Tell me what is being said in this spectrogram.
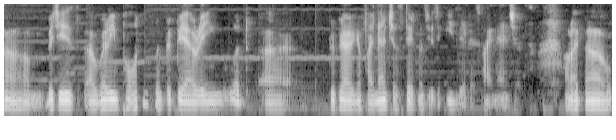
um, which is uh, very important when preparing Word uh, preparing a financial statements using EasyFS Financials. All right now,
